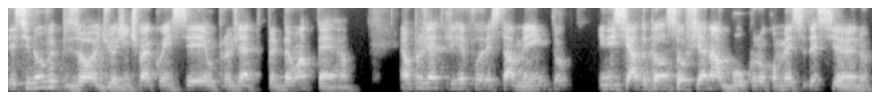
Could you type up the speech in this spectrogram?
Nesse novo episódio, a gente vai conhecer o projeto Perdão à Terra. É um projeto de reflorestamento iniciado pela Sofia Nabuco no começo desse ano.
